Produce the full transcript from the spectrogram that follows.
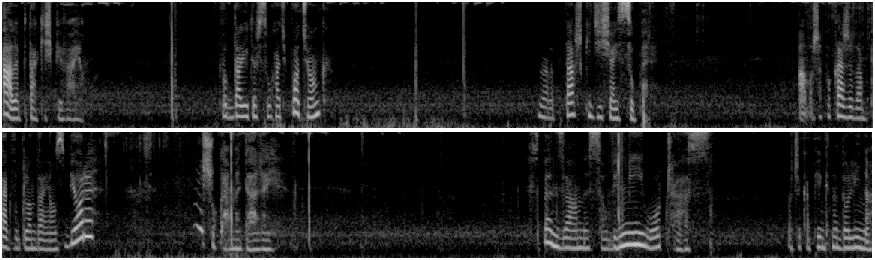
Ale ptaki śpiewają. W oddali też słychać pociąg. No ale ptaszki dzisiaj super. A może pokażę Wam, tak wyglądają zbiory. I szukamy dalej. Spędzamy sobie miło czas. Patrz, jaka piękna dolina.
